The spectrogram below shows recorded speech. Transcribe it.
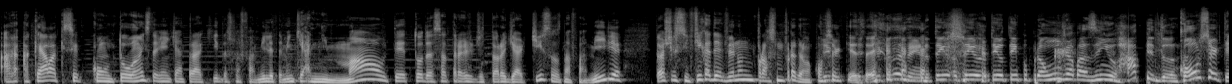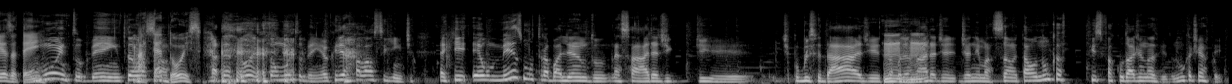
Aquela que você contou antes da gente entrar aqui, da sua família também, que é animal ter toda essa trajetória de artistas na família. Então acho que assim, fica devendo um próximo programa, com certeza. Fica devendo. Eu tenho, eu tenho, eu tenho tempo para um jabazinho rápido? Com certeza tem. Muito bem, então. Até assim, dois. Até dois, então muito bem. Eu queria falar o seguinte: é que eu mesmo trabalhando nessa área de, de, de publicidade, trabalhando Uhum. na área de, de animação e tal, eu nunca fiz faculdade na vida, nunca tinha feito.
